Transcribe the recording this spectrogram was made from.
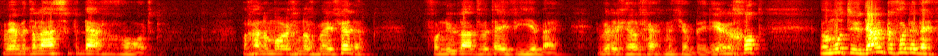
We hebben het de laatste paar dagen gehoord. We gaan er morgen nog mee verder. Voor nu laten we het even hierbij. Dan wil ik heel graag met jou bidden. God, we moeten u danken voor de wet.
